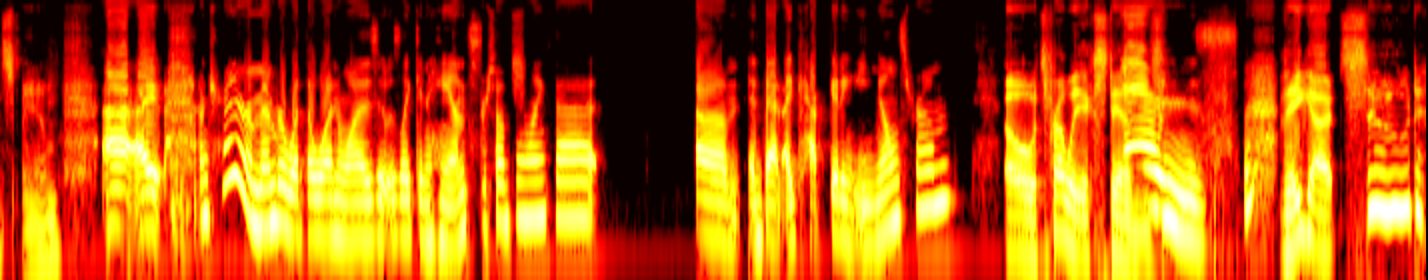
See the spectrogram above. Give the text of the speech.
Spam Uh, I I'm trying to remember what the one was. It was like enhanced or something like that. Um, that I kept getting emails from. oh it's probably Extenze Ends. they got sued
